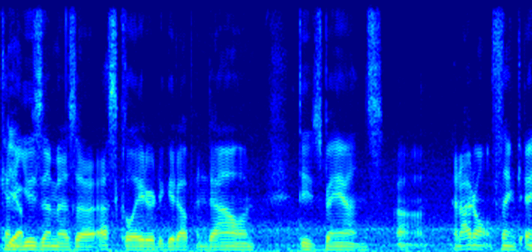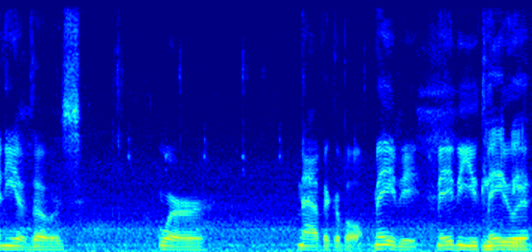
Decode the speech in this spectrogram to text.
kind Yep. of use them as an escalator to get up and down these bands. Uh, and I don't think any of those were navigable. Maybe, maybe you could do it,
